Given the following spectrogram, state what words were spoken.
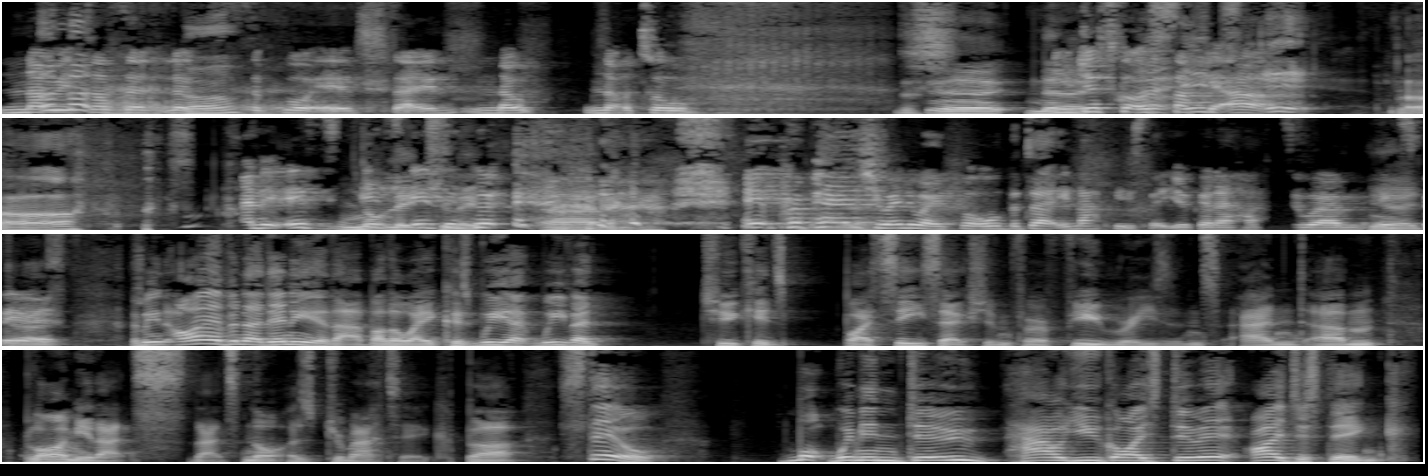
No, I'm it not- doesn't look No? supportive. So nope, not at all. this- uh, no, You just gotta suck it it's- up. Uh, And it is Not it's, literally. It's a good, it prepares you anyway for all the dirty nappies that you're going to have to um, Yeah, it experience. does. I mean, I haven't had any of that, by the way, because we had, we've had two kids by C-section for a few reasons, and um, blimey, that's that's not as dramatic. But still, what women do, how you guys do it, I just think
